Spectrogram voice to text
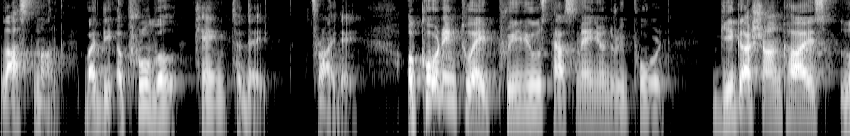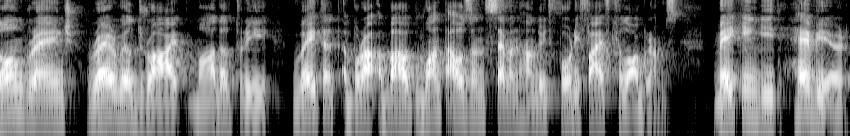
last month, but the approval came today, Friday. According to a previous Tesmanian report, Giga Shanghai's long-range rear-wheel drive Model 3 weighed about 1,745 kilograms, making it heavier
